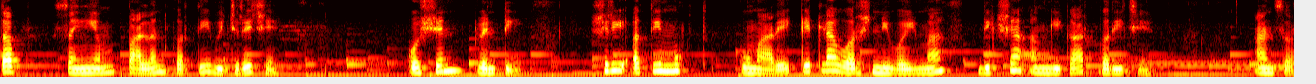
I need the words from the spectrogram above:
તપ સંયમ પાલન કરતી વિચરે છે. ક્વેશ્ચન ટ્વેન્ટી શ્રી અતિમુક્ત કુમારે કેટલા વર્ષની વયમાં દીક્ષા અંગીકાર કરી છે? આન્સર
